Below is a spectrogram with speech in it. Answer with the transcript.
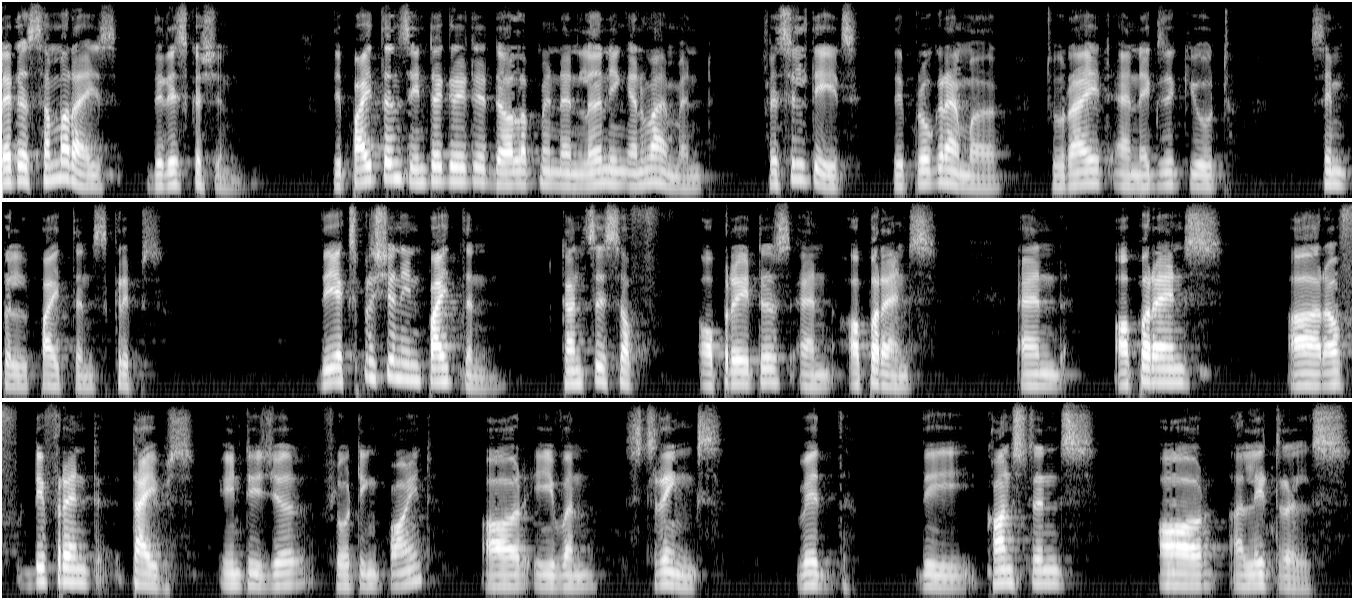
Let us summarize the discussion. The Python's integrated development and learning environment facilitates the programmer to write and execute simple Python scripts. The expression in Python consists of operators and operands and operands are of different types integer, floating point or even strings with the constants or literals.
